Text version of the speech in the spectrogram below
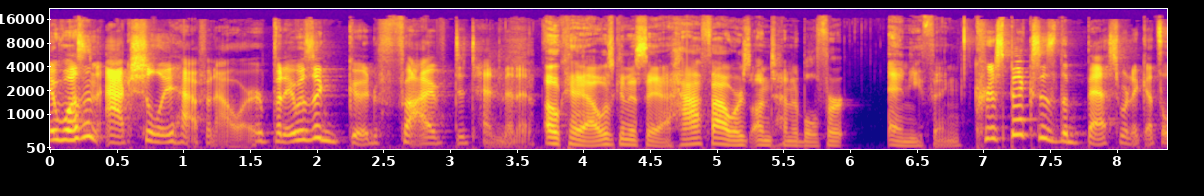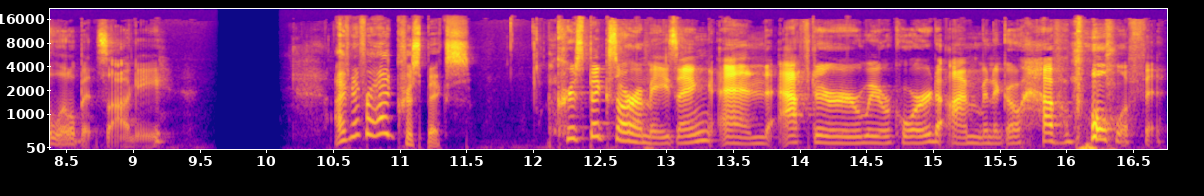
It wasn't actually half an hour, but it was a good five to 10 minutes. Okay, I was going to say a half hour is untenable for anything. Crispix is the best when it gets a little bit soggy. I've never had Crispix. Crispix are amazing, and after we record, I'm gonna go have a bowl of it.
